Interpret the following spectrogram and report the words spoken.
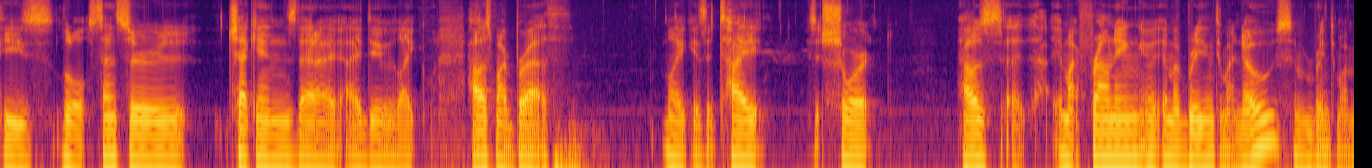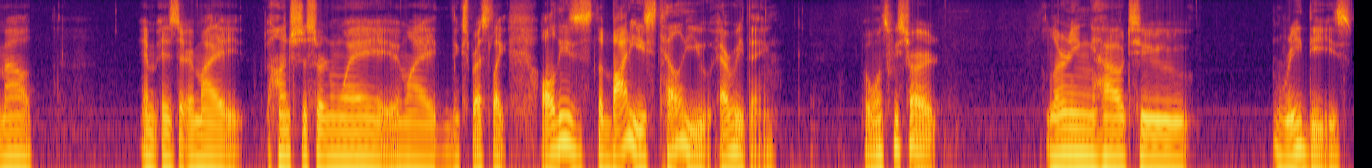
these little sensor check-ins that I, I do, like how's my breath? Like, is it tight? Is it short? How's, uh, am I frowning? Am I breathing through my nose? Am I breathing through my mouth? Am, is there, am I hunched a certain way? Am I expressed like all these, the bodies tell you everything. But once we start learning how to read these,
